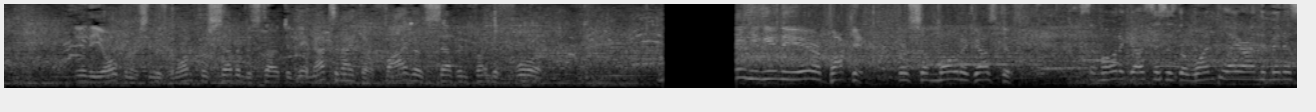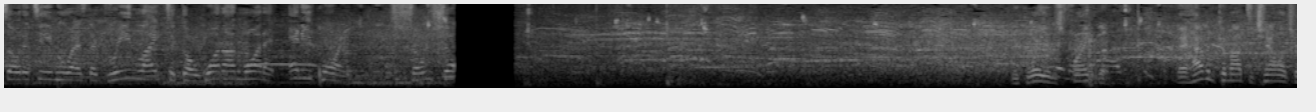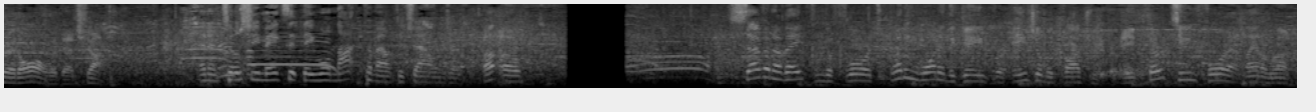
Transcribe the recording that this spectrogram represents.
in the opener. She was one for seven to start the game. Not tonight, though. Five of seven from the floor. Hanging in the air bucket for Seimone Augustus. Seimone Augustus is the one player on the Minnesota team who has the green light to go one-on-one at any point. Sosa. McWilliams Franklin. They haven't come out to challenge her at all with that shot. And until she makes it, they will not come out to challenge her. Uh-oh. Seven of eight from the floor, 21 in the game for Angel McCoughtry. A 13-4 Atlanta run.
